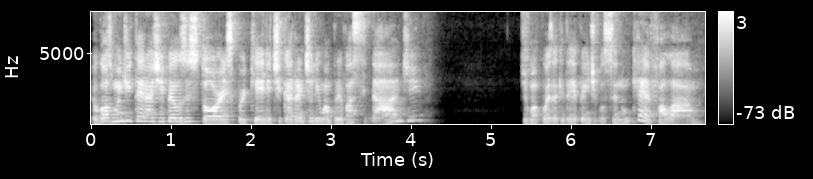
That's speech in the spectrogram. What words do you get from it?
Eu gosto muito de interagir pelos stories porque ele te garante ali uma privacidade de uma coisa que de repente você não quer falar,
